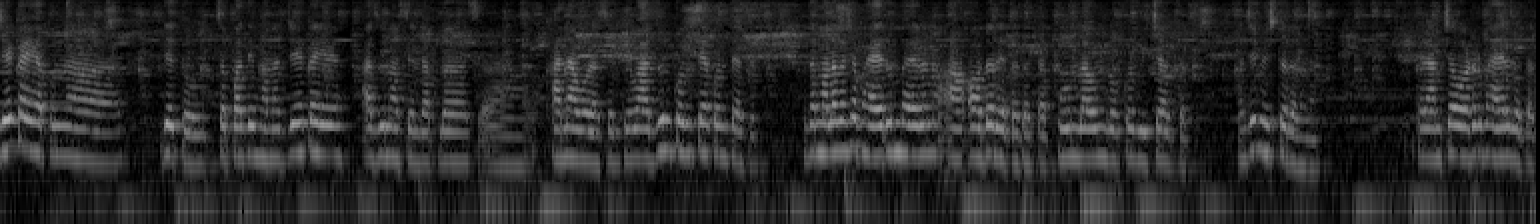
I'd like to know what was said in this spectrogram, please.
जे काही आपण देतो चपाती म्हणा जे काही अजून असेल आपलं खानावळ असेल किंवा अजून कोणत्या कोणत्या असेल. आता मला कशा बाहेरून बाहेरून ऑर्डर येतात आता. फोन लावून लोक विचारतात. म्हणजे मिस्टरांना. कारण आमच्या ऑर्डर बाहेर जातात.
